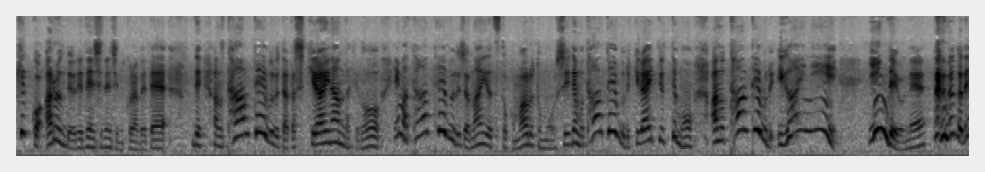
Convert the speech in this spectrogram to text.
結構あるんだよね電子レンジに比べて。であのターンテーブルって私嫌いなんだけど今ターンテーブルじゃないやつとかもあると思うしでもターンテーブル嫌いって言ってもあのターンテーブル意外にいいんだよね。なんか電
